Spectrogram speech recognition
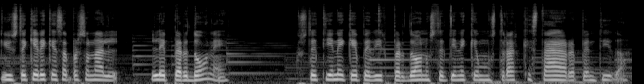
y usted quiere que esa persona le perdone, usted tiene que pedir perdón, usted tiene que mostrar que está arrepentida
